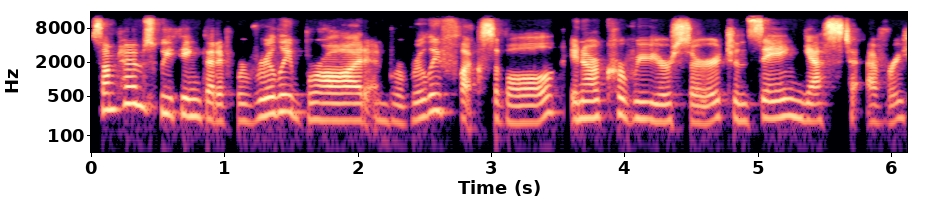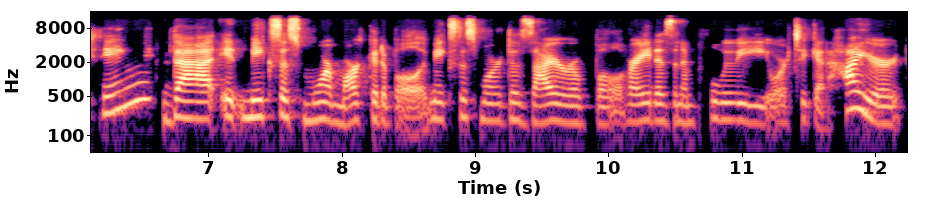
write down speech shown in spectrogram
sometimes we think that if we're really broad and we're really flexible in our career search and saying yes to everything, that it makes us more marketable. It makes us more desirable, right, as an employee or to get hired.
